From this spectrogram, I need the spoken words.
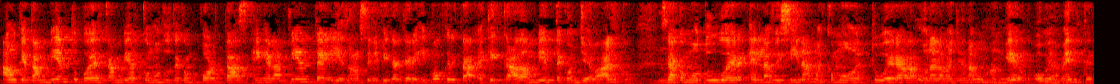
Aunque también tú puedes cambiar cómo tú te comportas en el ambiente y eso no significa que eres hipócrita, es que cada ambiente conlleva algo. O sea, como tú eres en la oficina, no es como tú a la una de la mañana en un jangueo, obviamente.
